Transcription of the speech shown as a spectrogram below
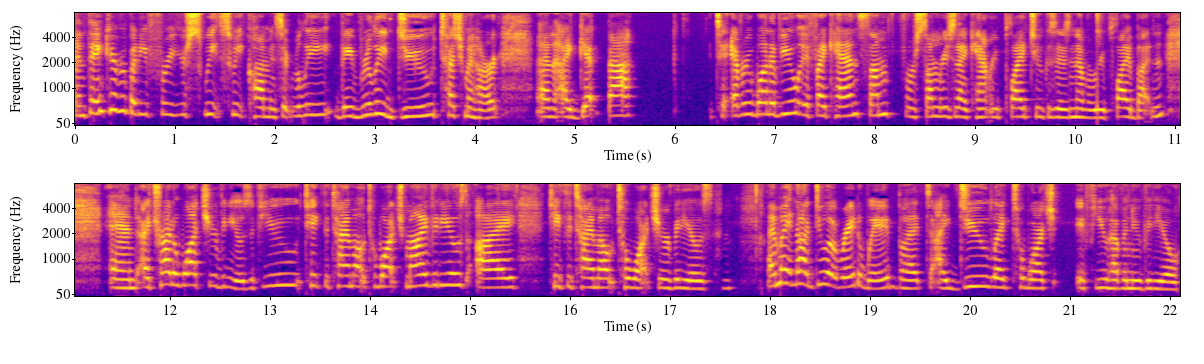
And thank you everybody for your sweet, sweet comments. It really, they really do touch my heart. And I get back to every one of you if I can. Some, for some reason, I can't reply to because it doesn't have a reply button. And I try to watch your videos. If you take the time out to watch my videos, I take the time out to watch your videos. I might not do it right away, but I do like to watch if you have a new video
